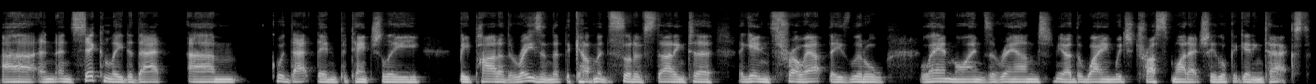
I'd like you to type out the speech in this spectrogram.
Uh, and, and secondly to that, um, could that then potentially be part of the reason that the government's sort of starting to again throw out these little landmines around, you know, the way in which trusts might actually look at getting taxed?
